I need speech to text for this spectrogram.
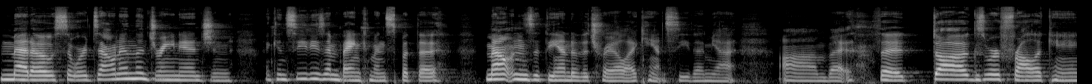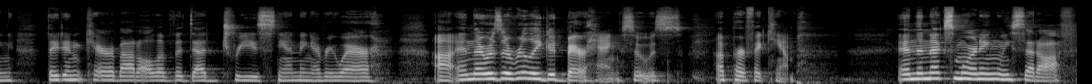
meadow. So we're down in the drainage and I can see these embankments, but the mountains at the end of the trail, I can't see them yet. Um, but the dogs were frolicking. They didn't care about all of the dead trees standing everywhere. Uh, and there was a really good bear hang, so it was a perfect camp. And the next morning we set off.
